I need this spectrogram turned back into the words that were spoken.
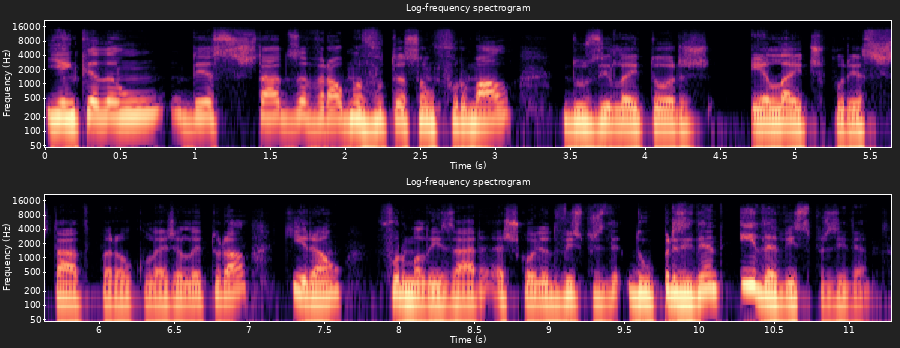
E em cada um desses estados haverá uma votação formal dos eleitores eleitos por esse Estado para o colégio eleitoral que irão formalizar a escolha do, do presidente e da vice-presidente.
